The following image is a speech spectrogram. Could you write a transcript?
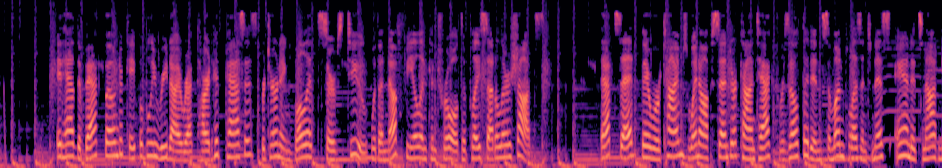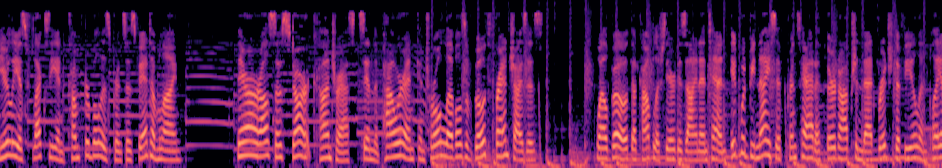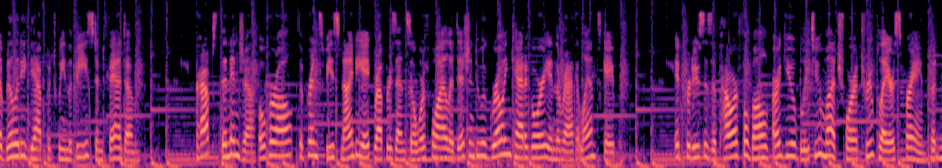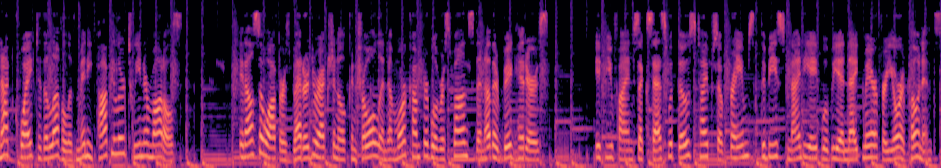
It had the backbone to capably redirect hard-hit passes, returning bullet serves too, with enough feel and control to play subtler shots. That said, there were times when off-center contact resulted in some unpleasantness, and it's not nearly as flexy and comfortable as Prince's Phantom line. There are also stark contrasts in the power and control levels of both franchises. While both accomplish their design intent, it would be nice if Prince had a third option that bridged the feel and playability gap between the Beast and Phantom. Perhaps the Ninja. Overall, the Prince Beast 98 represents a worthwhile addition to a growing category in the racket landscape. It produces a powerful ball, arguably too much for a true player's frame, but not quite to the level of many popular tweener models. It also offers better directional control and a more comfortable response than other big hitters. If you find success with those types of frames, the Beast 98 will be a nightmare for your opponents.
